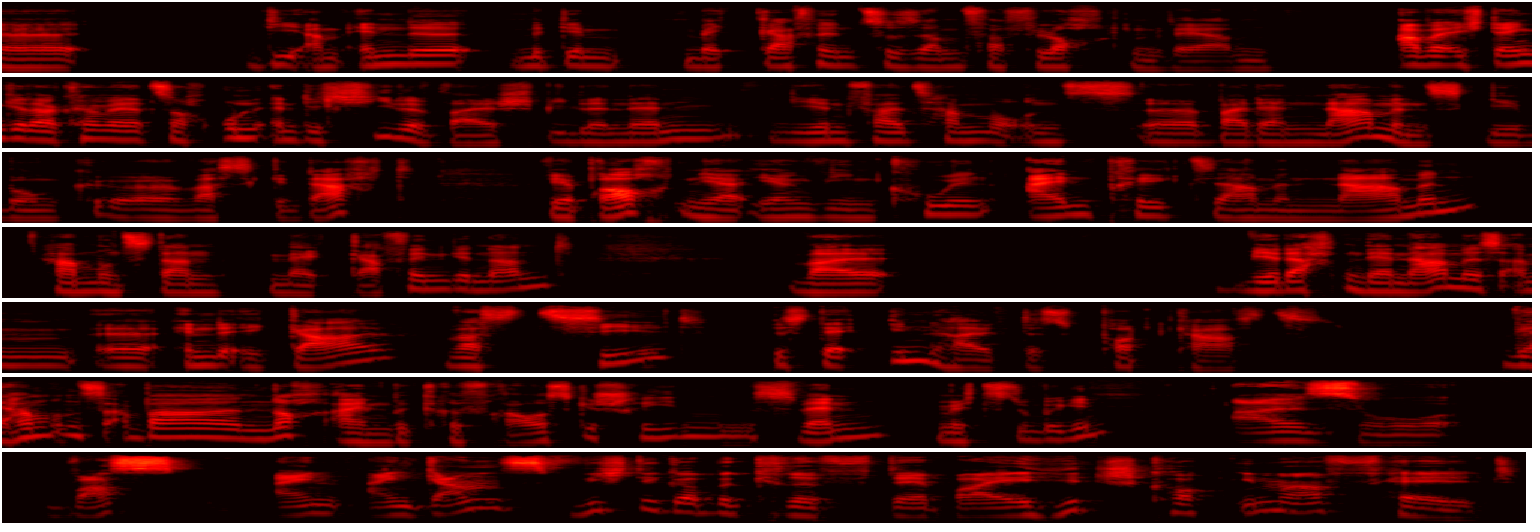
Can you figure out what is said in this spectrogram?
äh, die am Ende mit dem MacGuffin zusammen verflochten werden. Aber ich denke, da können wir jetzt noch unendlich viele Beispiele nennen. Jedenfalls haben wir uns äh, bei der Namensgebung äh, was gedacht. Wir brauchten ja irgendwie einen coolen, einprägsamen Namen, haben uns dann MacGuffin genannt, weil wir dachten, der Name ist am äh, Ende egal. Was zählt, ist der Inhalt des Podcasts. Wir haben uns aber noch einen Begriff rausgeschrieben. Sven, möchtest du beginnen? Also, was ein, ein ganz wichtiger Begriff, der bei Hitchcock immer fällt,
